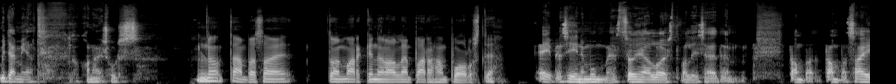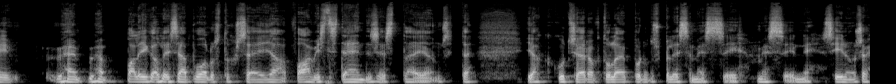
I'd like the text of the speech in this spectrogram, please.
Mitä mieltä kokonaisuudessa? No Tampa sai tuon markkinoilla olleen parhaan puolustajan. Eipä siinä mun mielestä, se on ihan loistava lisä, että Tampa, Tampa sai yhden, yhden palikan lisää puolustukseen ja vahvisti sitä entisestä ja sitten Jakko Kutserov tulee pudotuspelissä messiin, messiin, niin siinä on se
